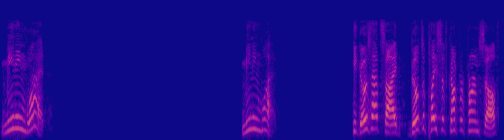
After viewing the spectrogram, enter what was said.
Meaning what? Meaning what? He goes outside, builds a place of comfort for himself,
